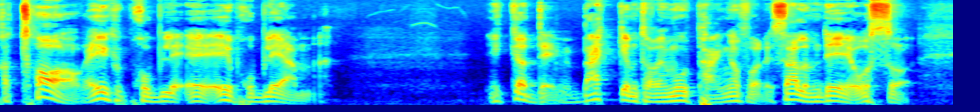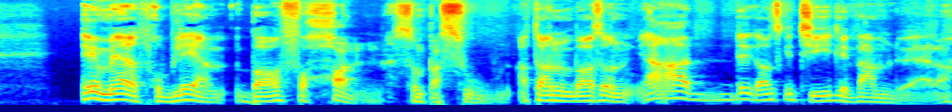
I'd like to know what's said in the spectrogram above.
Qatar er jo proble er problemet. Ikke at David Beckham tar imot penger for det, selv om det også er jo mer et problem bare for han som person. At han bare sånn Ja, det er ganske tydelig hvem du er, da.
